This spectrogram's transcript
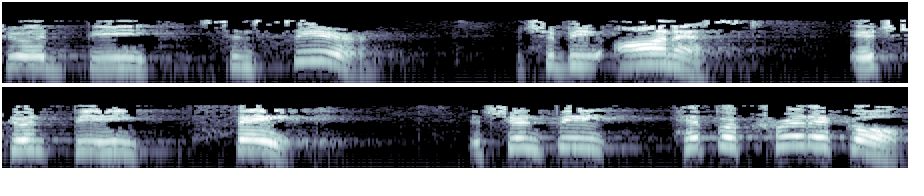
should be sincere. It should be honest. It shouldn't be fake. It shouldn't be hypocritical.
